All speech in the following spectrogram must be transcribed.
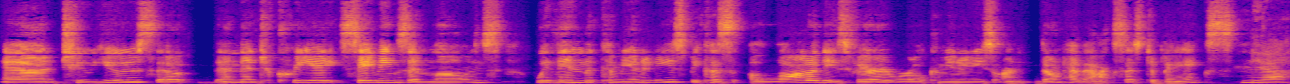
and to use the, and then to create savings and loans within the communities because a lot of these very rural communities aren't don't have access to banks. Yeah.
